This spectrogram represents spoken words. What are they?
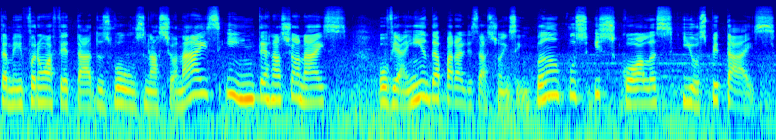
Também foram afetados voos nacionais e internacionais. Houve ainda paralisações em bancos, escolas e hospitais.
